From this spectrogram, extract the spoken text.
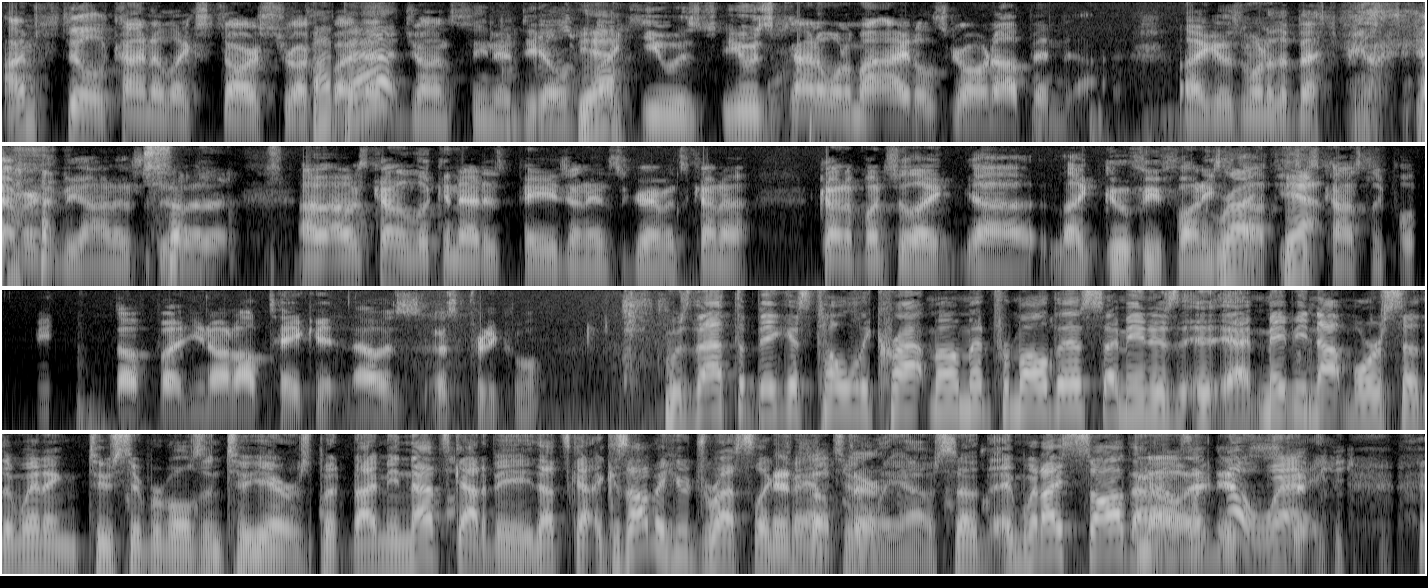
I'm still kind of like starstruck I by bet. that John Cena deal. Yeah. Like he was he was kind of one of my idols growing up, and like it was one of the best feelings ever, to be honest. So- I, I was kind of looking at his page on Instagram. It's kind of kind of a bunch of like uh, like goofy, funny Right, stuff. He's yeah. just constantly posting me stuff, but you know what? I'll take it. That was that was pretty cool. Was that the biggest holy crap moment from all this? I mean, is uh, maybe not more so than winning two Super Bowls in two years, but I mean that's got to be that's got because I'm a huge wrestling It's fan too, there. Leo. So and when I saw that, I was like, no way.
